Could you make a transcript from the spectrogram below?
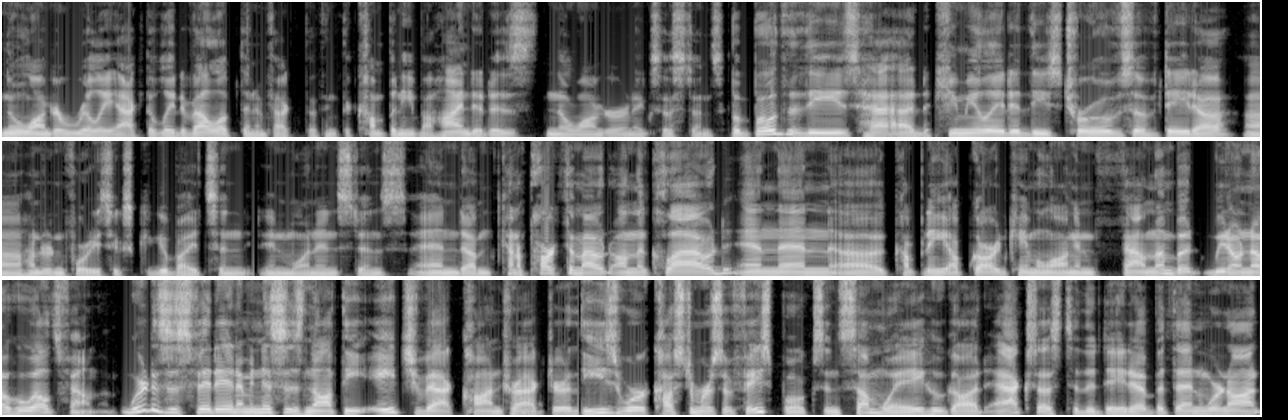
no longer really actively developed. And in fact, I think the company behind it is no longer in existence. But both of these had accumulated these troves of data, uh, 146 gigabytes in, in one instance, and um, kind of parked them out on the cloud. And then uh, company UpGuard came along and found them, but we don't know who else found them. Where does this fit in? I mean, this is not the HVAC contractor. These were customers of Facebook's in some way who got access to the data, but then were not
